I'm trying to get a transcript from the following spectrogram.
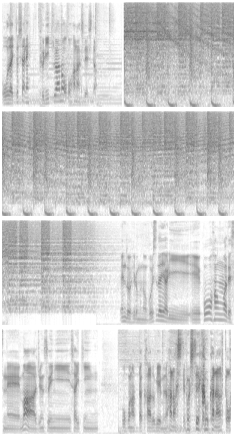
大台としてはね、プリキュアのお話でした。遠藤ひろむのボイスダイアリー、えー、後半はですね、まあ、純粋に最近行ったカードゲームの話でもしていこうかなと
